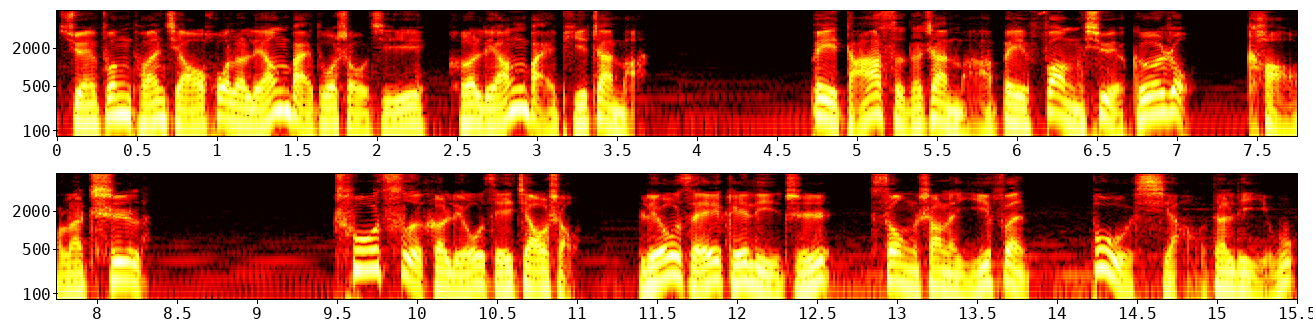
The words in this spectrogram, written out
旋风团缴获了两百多首级和两百匹战马，被打死的战马被放血割肉烤了吃了。初次和刘贼交手，刘贼给李直送上了一份不小的礼物。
